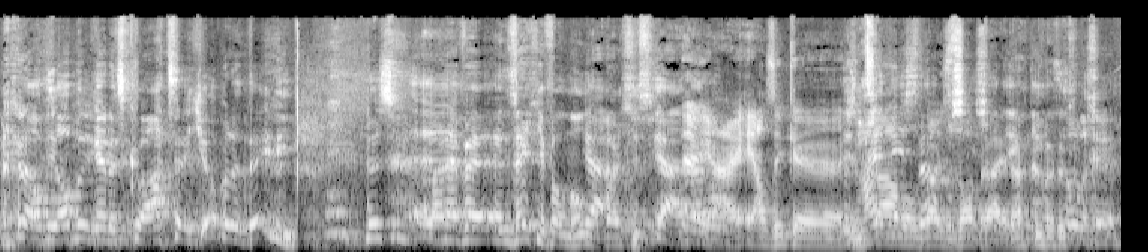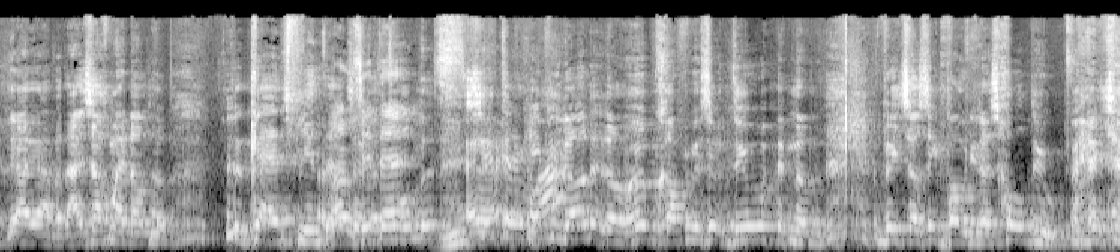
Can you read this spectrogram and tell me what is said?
En al die andere renners kwaad, weet je wel, maar dat deed hij. Dus, eh, Dan hebben we een zetje van 100 ja, wattjes. ja, Ja, ja, als ik eh, dus in het hij zadel wist wel 1000 watt wat rijd, nou nodig heb. Ja, ja, want hij zag mij dan zo een keihard sprinten. Nou, uit zo'n zitten. rotonde. Zitten, en hij dan. En dan hup, gaf hij me zo'n duw. En dan een beetje zoals ik Bodie naar school duw. Weet je.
